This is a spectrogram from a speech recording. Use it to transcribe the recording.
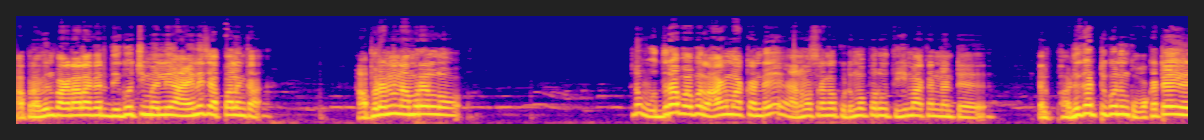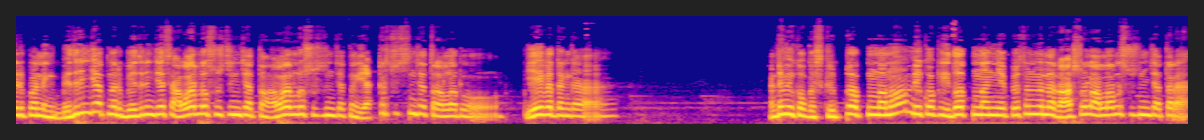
ఆ ప్రవీణ్ పగడాల గారి దిగొచ్చి మళ్ళీ ఆయనే చెప్పాలి ఇంకా. అప్పుడన్నా నమ్మరేళ్ళు అంటే వద్దురా బాబు లాగమాకండి. అనవసరంగా కుటుంబ పరువు తీయమాకండి అంటే. వీళ్ళు పని కట్టుకొని ఇంక ఒకటే ఏడిపోయింది ఇంక బెదిరించేస్తున్నారు. బెదిరించేసి అల్లర్లో సృష్టించేస్తాం అల్లర్లో సృష్టించేస్తాం. ఎక్కడ సృష్టించేస్తారు అల్లర్లో? ఏ విధంగా? అంటే మీకు ఒక స్క్రిప్ట్ వస్తుందనో మీకు ఒక ఇది వస్తుందని చెప్పేసి మీరు రాష్ట్రంలో అల్లర్లు సృష్టించేస్తారా?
